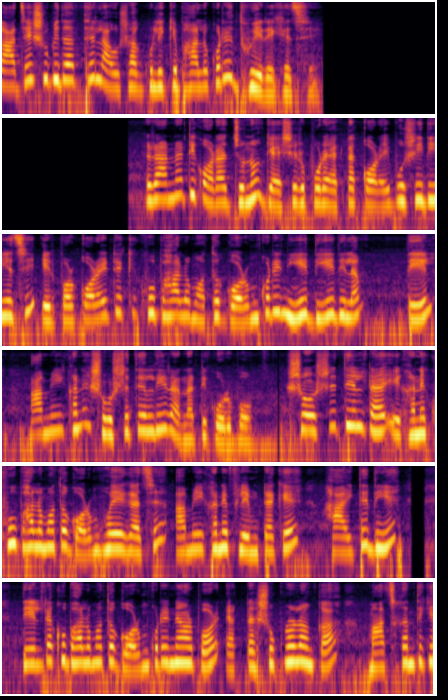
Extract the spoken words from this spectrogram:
কাজের সুবিধার্থে লাউ শাকগুলিকে ভালো করে ধুয়ে রেখেছি। রান্নাটি করার জন্য গ্যাসের উপরে একটা কড়াই বসিয়ে দিয়েছি। এরপর কড়াইটাকে খুব ভালো মতো গরম করে নিয়ে দিয়ে দিলাম। তেল, আমি এখানে সর্ষে তেল দিয়ে রান্নাটি করব। সর্ষে তেলটা এখানে খুব ভালো মতো গরম হয়ে গেছে। আমি এখানে ফ্লেমটাকে হাইতে দিয়ে তেলটা খুব ভালো মতো গরম করে নেওয়ার পর একটা শুকনো লঙ্কা মাঝখান থেকে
